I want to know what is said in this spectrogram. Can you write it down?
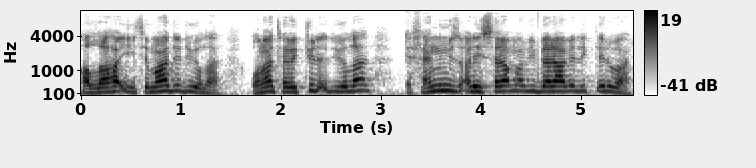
Allah'a itimat ediyorlar. Ona tevekkül ediyorlar. Efendimiz Aleyhisselam'la bir beraberlikleri var.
